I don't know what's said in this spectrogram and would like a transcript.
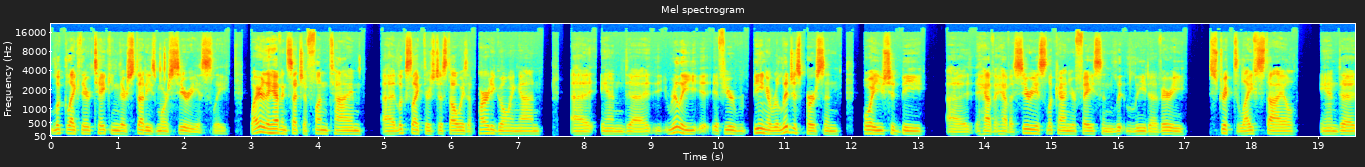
look like they're taking their studies more seriously? Why are they having such a fun time? Uh, it looks like there's just always a party going on. Uh, and uh, really, if you're being a religious person, boy, you should be uh, have have a serious look on your face and lead a very strict lifestyle. And uh,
